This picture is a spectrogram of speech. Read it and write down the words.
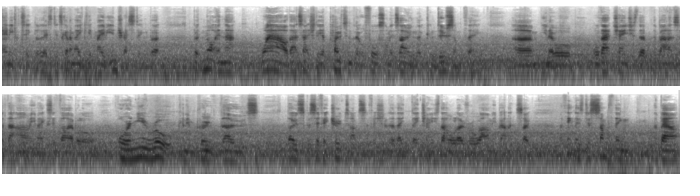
any particular list. It's going to make it maybe interesting, but but not in that. Wow, that's actually a potent little force on its own that can do something. Um, you know, or or that changes the, the balance of that army, makes it viable, or or a new rule can improve those those specific troop types sufficient that they, they change the whole overall army balance. So I think there's just something about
